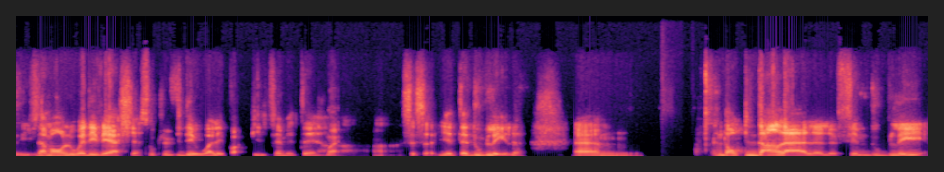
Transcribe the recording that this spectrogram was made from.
évidemment, on louait des VHS au club vidéo à l'époque, puis le film était, en- Ouais. en- c'est ça, il était doublé. Là. Euh, donc, dans la- le, le film doublé,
